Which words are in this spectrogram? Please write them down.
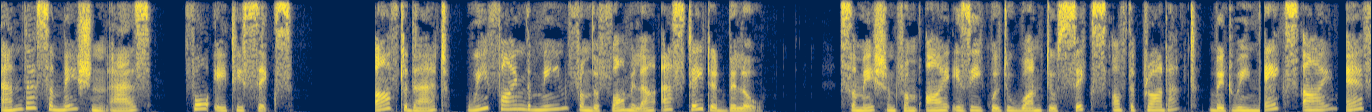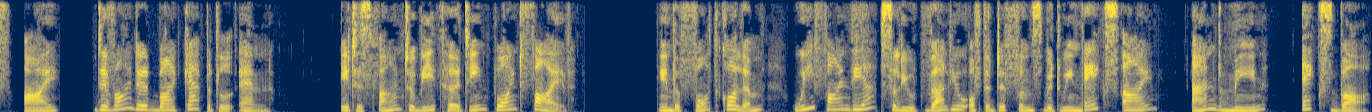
and the summation as 486. After that, we find the mean from the formula as stated below. Summation from i is equal to 1 to 6 of the product between xi, fi divided by capital N. It is found to be 13.5. In the fourth column, we find the absolute value of the difference between xi and mean x bar.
